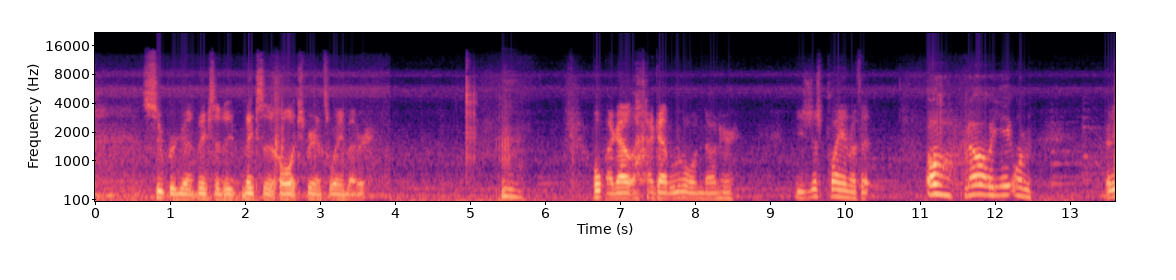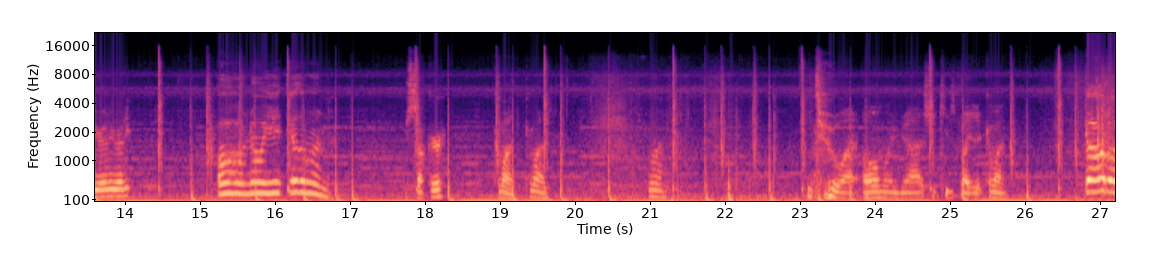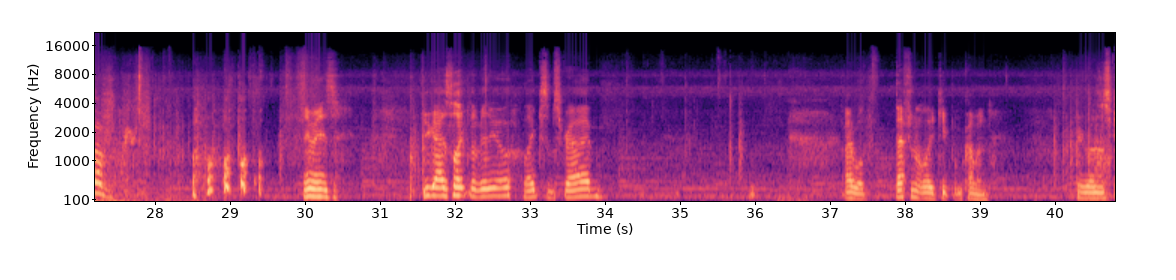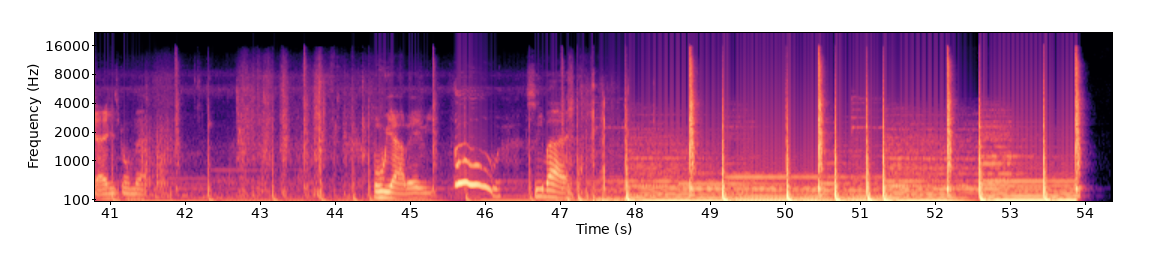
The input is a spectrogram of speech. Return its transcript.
super good. Makes it, it makes the whole experience way better. Oh, I got I got a little one down here. He's just playing with it. Oh no, he ate one. Ready, ready, ready. Oh no, he ate the other one. You sucker. Come on, come on. Come on. Do what? Oh my gosh, he keeps biting it. Come on. Got him! Anyways, if you guys like the video, like, subscribe. I will definitely keep them coming. Here goes this guy, he's going back. Oh yeah, baby. Ooh! See you bye.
